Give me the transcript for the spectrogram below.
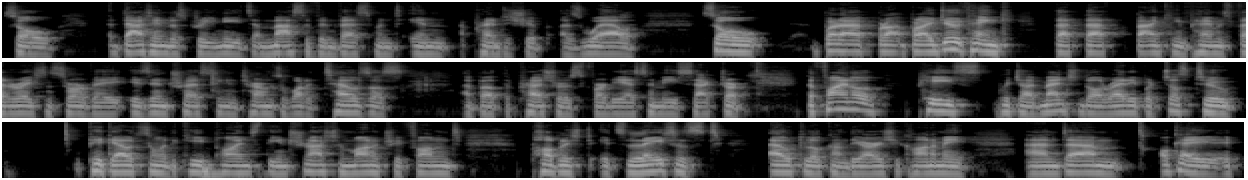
So that industry needs a massive investment in apprenticeship as well. So, but but, uh, but I do think that that Banking Payments Federation survey is interesting in terms of what it tells us about the pressures for the SME sector. The final piece, which I've mentioned already, but just to pick out some of the key points, the International Monetary Fund published its latest outlook on the Irish economy. And um, okay, it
